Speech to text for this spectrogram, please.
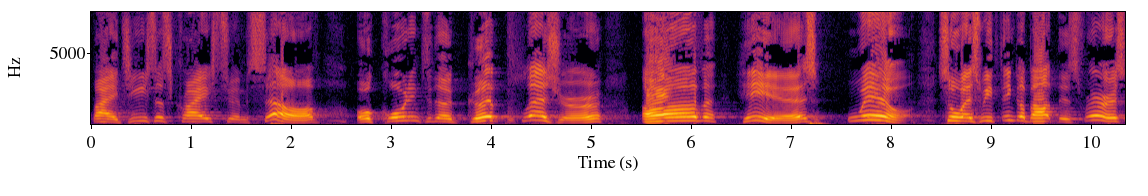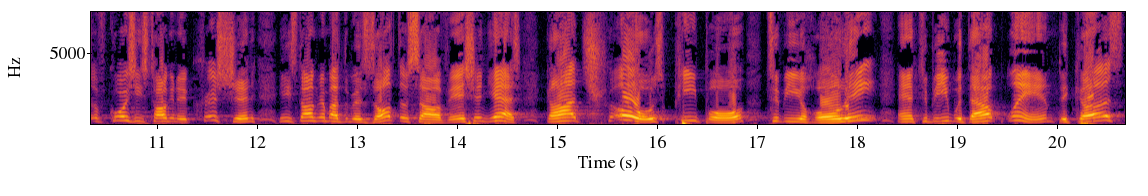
by Jesus Christ to himself, according to the good pleasure of his will. So as we think about this verse, of course he's talking to a Christian. He's talking about the result of salvation. Yes, God chose people to be holy and to be without blame because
